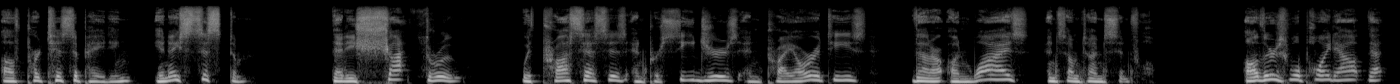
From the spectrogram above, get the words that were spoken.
of participating in a system that is shot through with processes and procedures and priorities that are unwise and sometimes sinful. Others will point out that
